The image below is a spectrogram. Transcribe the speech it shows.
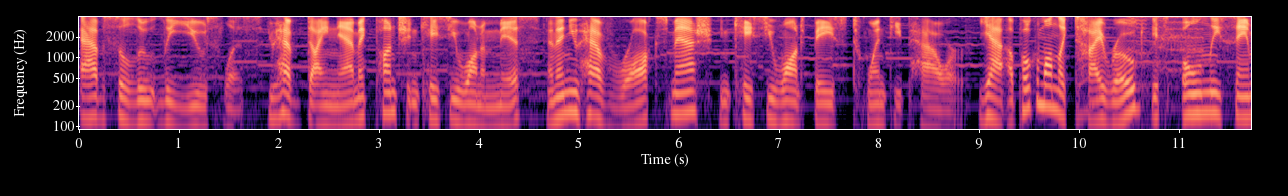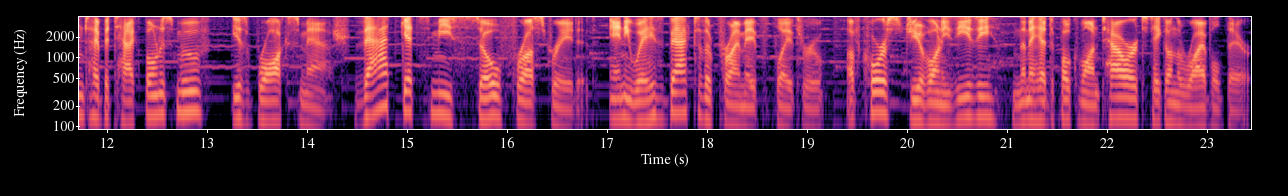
absolutely useless? You have Dynamic Punch in case you want to miss, and then you have Rock Smash in case you want base 20 power. Yeah, a Pokemon like Tyrogue, its only same type attack bonus move is Rock Smash. That gets me so frustrated. Anyways, back to the Primeape playthrough. Of course, Giovanni's easy, and then I head to Pokemon Tower to take on the rival there.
